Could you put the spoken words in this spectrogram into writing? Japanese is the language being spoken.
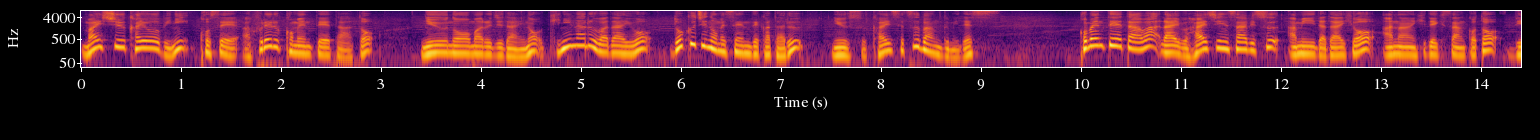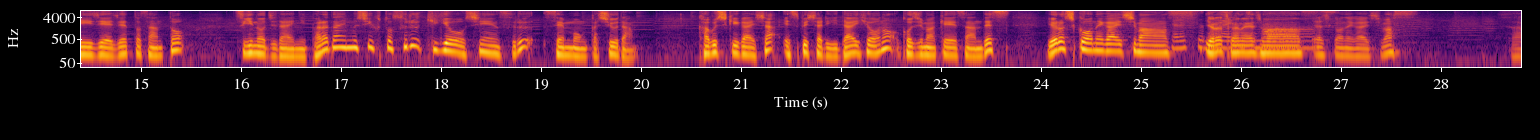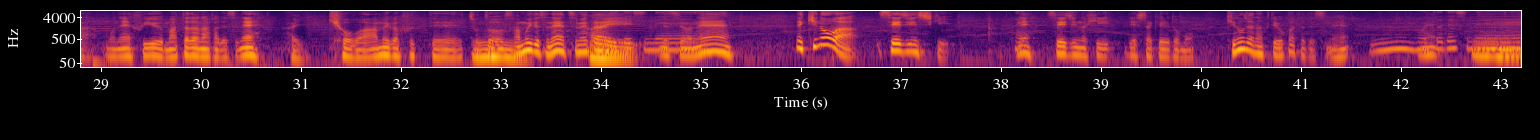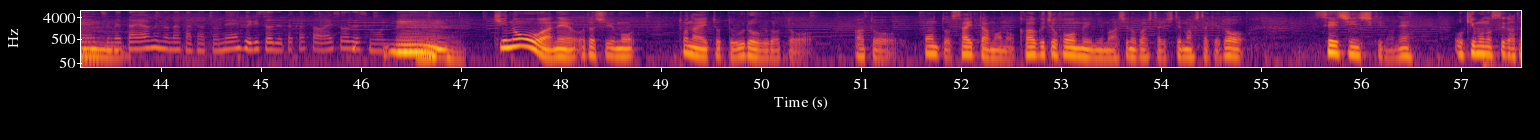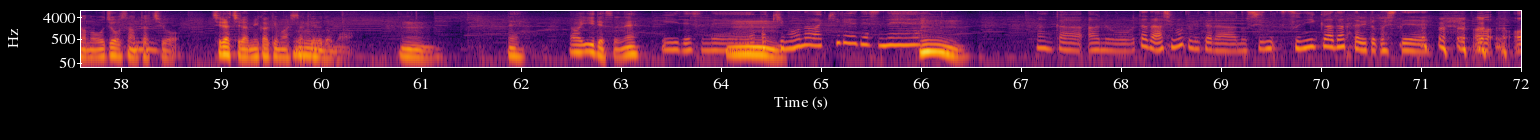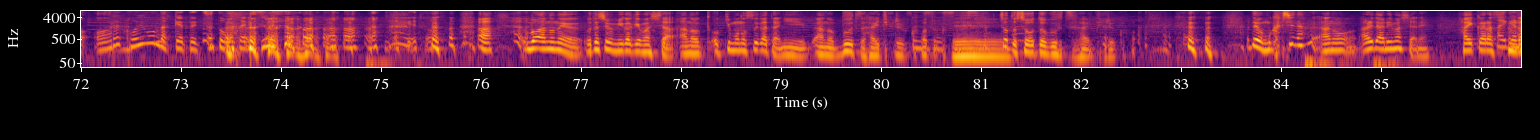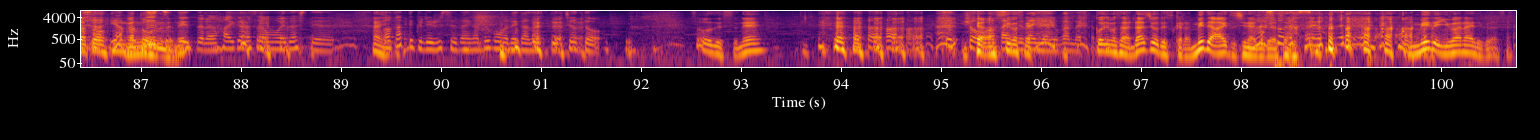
毎週火曜日に個性あふれるコメンテーターとニューノーマル時代の気になる話題を独自の目線で語るニュース解説番組です。コメンテーターはライブ配信サービスアミーダ代表阿南秀樹さんこと DJ ジェットさんと次の時代にパラダイムシフトする企業を支援する専門家集団。株式会社エスペシャリー代表の小島圭さんです。よろしくお願いします。よろしくお願いします。よろしくお願いします。さあ、もうね、冬真っ只中ですね。はい。今日は雨が降って、ちょっと寒いですね。冷たはいいですよね。で、昨日は成人式、ね、はい成人の日でしたけれども、昨日じゃなくてよかったですね。うん、本当ですねうん冷たい雨の中だとね、振り袖とかかわいそうですもんうね。ん昨日はね、私も都内ちょっとうろうろと、あと、ポンと埼玉の川口方面にも足伸ばしたりしてましたけど、成人式のね、お着物姿のお嬢さんたちをちらちら見かけましたけれども、うん。ね、やっぱいいですね。いいですね。うん。やっぱ着物は綺麗ですね。うん、なんかあのただ足元見たらあのススニーカーだったりとかして、あああれこういうもんだっけってちょっと思ったりする なんだけど。あ、もうあのね、私も見かけました。あのお着物姿にあのブーツ履いてる子とか、ちょっとショートブーツ履いてる子。でも昔なあのあれでありましたね。ハイカラさハイカラんがとさんやっぱブーツって言っ。たらハイカラさんを思い出して、はい分かってくれる世代がどこまでかなってちょっとそうですね。ちょっと若い世代には分かんなかった。小島さん、ラジオですから目で合図しないでください。目で言わないでください。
